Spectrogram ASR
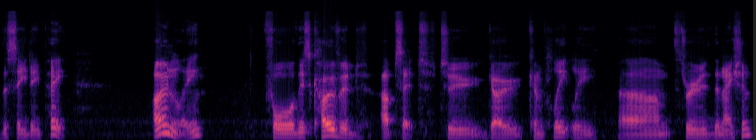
the CDP? Only for this COVID upset to go completely um, through the nation.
